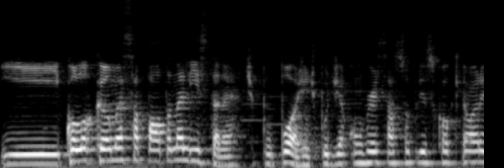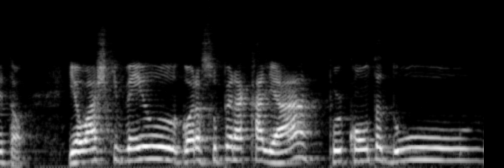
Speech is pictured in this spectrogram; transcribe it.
E colocamos essa pauta na lista, né? Tipo, pô, a gente podia conversar sobre isso qualquer hora e tal. E eu acho que veio agora super a calhar por conta do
